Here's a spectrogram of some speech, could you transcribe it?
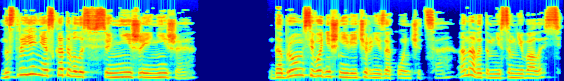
Настроение скатывалось все ниже и ниже. Добром сегодняшний вечер не закончится, она в этом не сомневалась.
